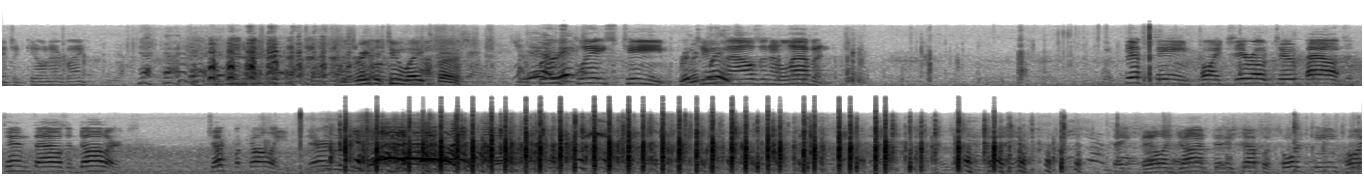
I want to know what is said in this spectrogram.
Richard killing everybody? Just read the two weights first. Your Yeah, first Rick. place team for Rick Waite. 2011 with 15.02 pounds and $10,000. Chuck McAuley. There Bill and John finished up with 14.5.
